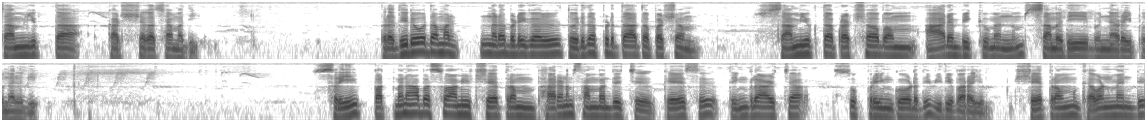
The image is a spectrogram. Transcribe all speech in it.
സംയുക്ത കർഷക സമിതി. പ്രതിരോധ നടപടികൾ ത്വരിതപ്പെടുത്താത്ത പക്ഷം സംയുക്ത പ്രക്ഷോഭം ആരംഭിക്കുമെന്നും സമിതി മുന്നറിയിപ്പ് നൽകി. ശ്രീ പത്മനാഭസ്വാമി ക്ഷേത്രം ഭരണം സംബന്ധിച്ച് കേസ് തിങ്കളാഴ്ച സുപ്രീം കോടതി വിധി പറയും. ക്ഷേത്രം ഗവൺമെന്റ്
